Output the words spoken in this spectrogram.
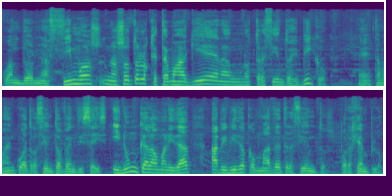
cuando nacimos nosotros los que estamos aquí eran unos 300 y pico. ¿eh? Estamos en 426. Y nunca la humanidad ha vivido con más de 300, por ejemplo.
